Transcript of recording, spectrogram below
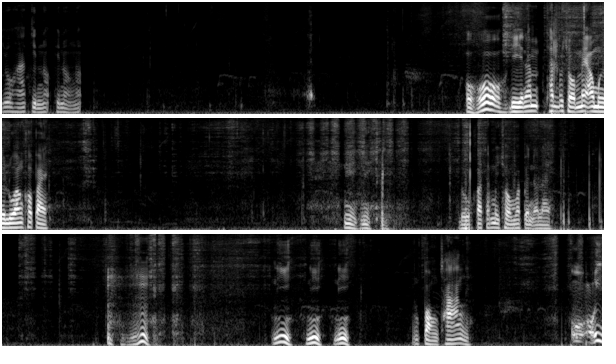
อยู่หากินเนาะพี่น้องเนาะ อ้โห ดีนะท่านผู้ชมไม่เอามือล้วงเข้าไป นี่นี่ดูครับท่านผู้ชมว่าเป็นอะไร นี่นี่นี่ยังป่องช้างนี่ โอ้ย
